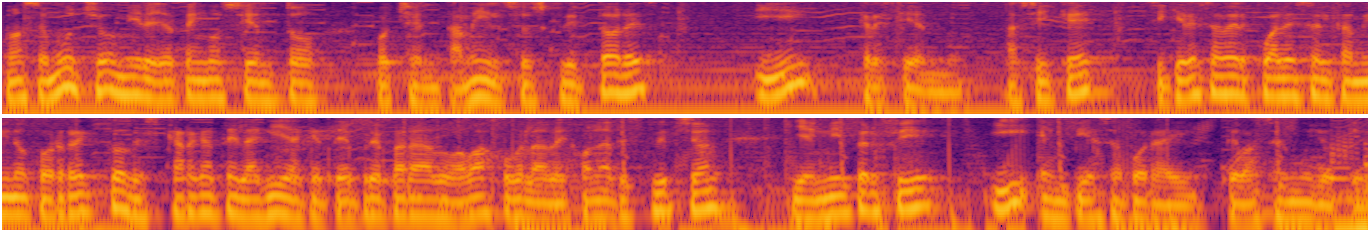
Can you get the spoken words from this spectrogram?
no hace mucho, mira, ya tengo 180 mil suscriptores y creciendo. Así que si quieres saber cuál es el camino correcto, descárgate la guía que te he preparado abajo, la dejo en la descripción y en mi perfil y empieza por ahí. Te va a ser muy útil.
